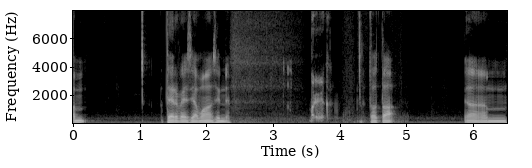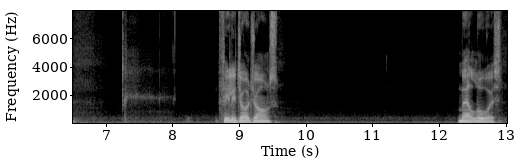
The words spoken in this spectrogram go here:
um, terveisiä vaan sinne. Tota, um, Philly Joe Jones, Mel Lewis.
